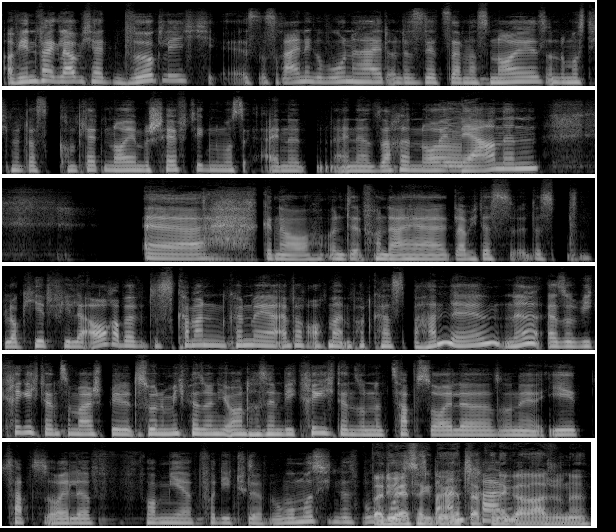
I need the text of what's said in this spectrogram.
Auf jeden Fall glaube ich halt wirklich, es ist reine Gewohnheit und es ist jetzt dann was Neues und du musst dich mit was komplett Neuem beschäftigen, du musst eine, eine Sache neu lernen. Äh, genau. Und von daher glaube ich, das, das blockiert viele auch, aber das kann man, können wir ja einfach auch mal im Podcast behandeln. Ne? Also wie kriege ich denn zum Beispiel, das würde mich persönlich auch interessieren, wie kriege ich denn so eine Zapfsäule, so eine E-Zapfsäule von mir vor die Tür? Wo muss ich das? Wo Weil du hast ja du hast ja beantragen? keine Garage, ne?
